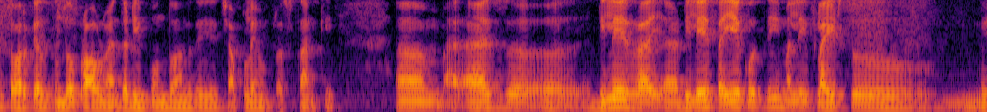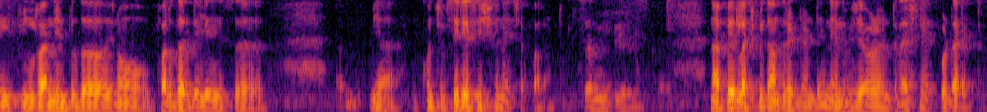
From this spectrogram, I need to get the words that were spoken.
ఎంతవరకు వెళ్తుందో ప్రాబ్లమ్ ఎంత డీప్ ఉందో అన్నది చెప్పలేము ప్రస్తుతానికి. యాస్ డిలేస్ డిలేస్ అయ్యే కొద్దీ మళ్ళీ flights it will run into the you know further delays yeah! కొంచెం సీరియస్ ఇష్యూనే చెప్పాలంటే. నా పేరు లక్ష్మీకాంత్ రెడ్డి అండి. నేను విజయవాడ ఇంటర్నేషనల్ ఎయిర్‌పోర్ట్ డైరెక్టర్.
